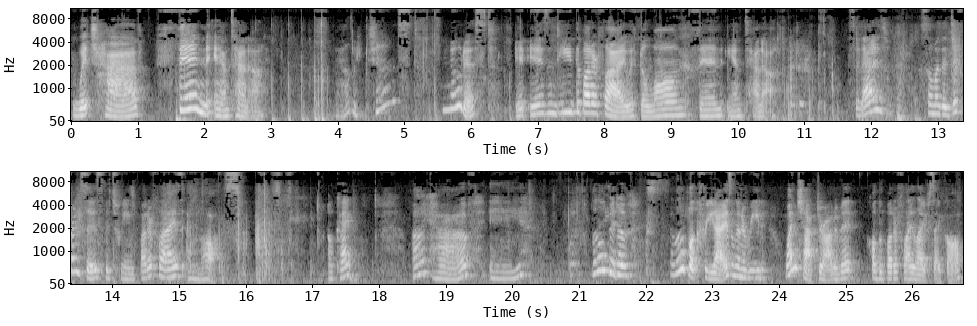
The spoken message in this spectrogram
which have thin antenna. Well, we just noticed it is indeed the butterfly with the long, thin antenna. So that is some of the differences between butterflies and moths. Okay, I have a little bit of a little book for you guys. I'm going to read one chapter out of it called The Butterfly Life Cycle.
